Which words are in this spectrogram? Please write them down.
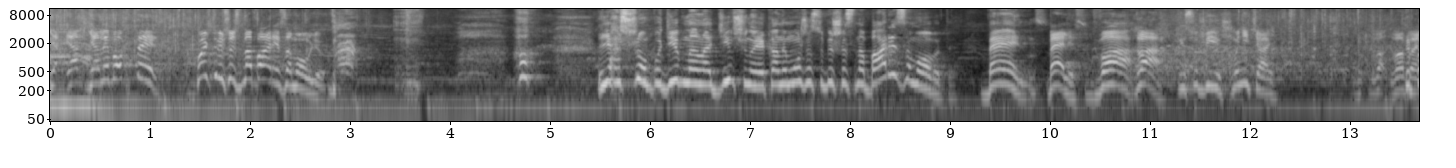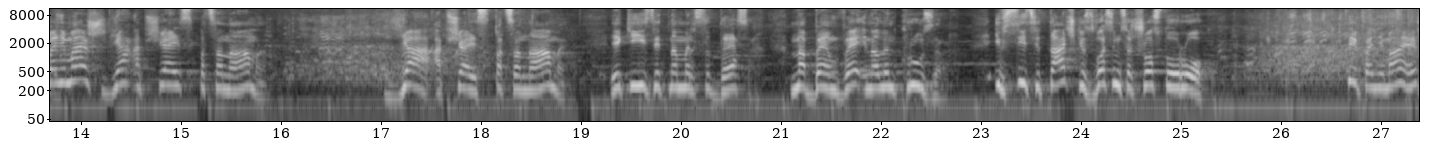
я, я, я не баптист! Хоч тобі щось на барі замовлю? Я що, подібна на дівчину, яка не може собі щось на барі замовити? Беліс. Беліс. Два. Два. І собі ж. Мені чай. Два, два Беліс. понимаешь, я общаюсь з пацанами. Я общаюсь з пацанами, які їздять на мерседесах, на БМВ і на ленд-крузерах. І всі ці тачки з 86-го року. Ти понимаешь?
